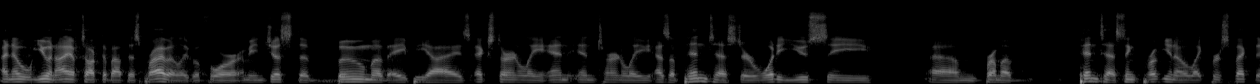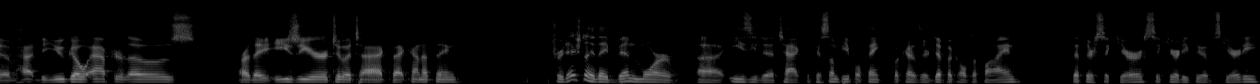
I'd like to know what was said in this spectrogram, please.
I know you and I have talked about this privately before. I mean, just the boom of APIs externally and internally. As a pen tester, what do you see um, from a pen testing, you know, like perspective? How do you go after those? Are they easier to attack? That kind of thing. Traditionally, they've been more uh, easy to attack because some people think because they're difficult to find that they're secure, security through obscurity.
